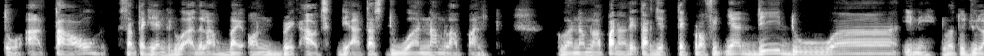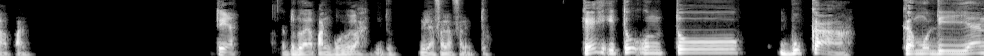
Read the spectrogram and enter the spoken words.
Tuh, atau strategi yang kedua adalah buy on breakout di atas 268. 268 nanti target take profitnya di 2 ini, 278. Itu ya. Atau 280 lah gitu di level-level itu. Oke, itu untuk buka. Kemudian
